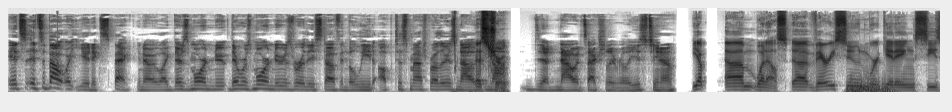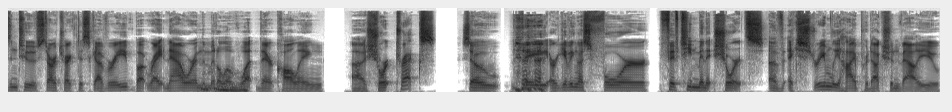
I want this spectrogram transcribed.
it's it's about what you'd expect. You know, like there's more new. There was more newsworthy stuff in the lead up to Smash Brothers. Now That's not- yeah, Now it's actually released. You know. Yep. Um, what else? Uh, very soon we're getting season two of Star Trek Discovery, but right now we're in the middle of what they're calling uh, short treks. So they are giving us four 15 minute shorts of extremely high production value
